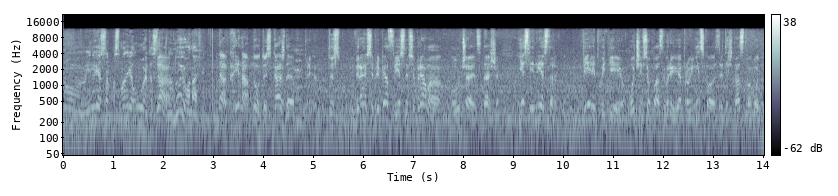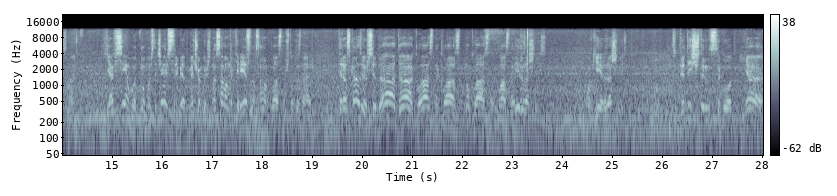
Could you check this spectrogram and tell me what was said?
Ну, инвестор посмотрел, о, это сложно, ну его нафиг. Да, к хренам. Ну, то есть каждая... при- То есть убираем все препятствия, если все прямо, улучшается. Дальше. Если инвестор верит в идею, очень все классно. Говорю, я про Виницкого с 2012 года знаю. Я всем, вот, ну, мы встречаемся с ребятами, о чем говоришь? На самом интересном, на самом классном, что ты знаешь. Ты рассказываешь все, да, да, классно, классно, ну, классно, классно, и разошлись. Окей, разошлись. 2014 год. Я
